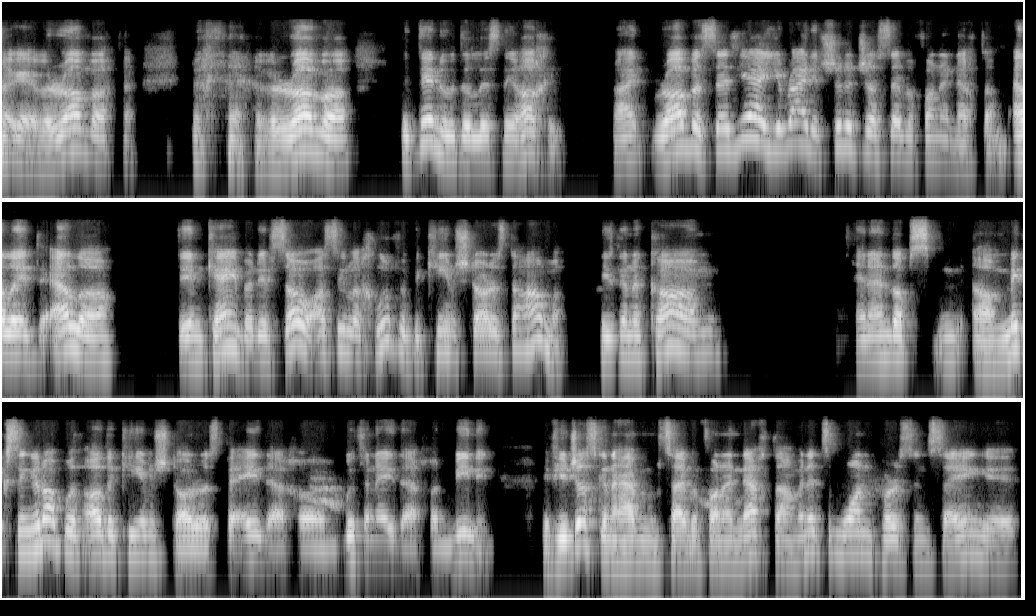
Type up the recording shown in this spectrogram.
okay. The Rava, the Rava, the dinu the listening hachi. Right, Rava says, yeah, you're right. It should have just said b'fanei nechtam. Ella Ella didn't came, but if so, asil lechlufa became stars dahama. He's going to come and end up uh, mixing it up with other kiyim shtaras with an eidechon, meaning if you're just going to have him say b'fanei nechtam and it's one person saying it,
